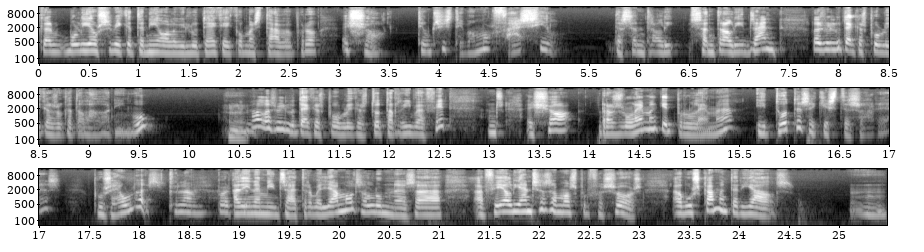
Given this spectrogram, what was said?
que volíeu saber què teníeu a la biblioteca i com estava, però això té un sistema molt fàcil de centrali centralitzant. Les biblioteques públiques ho cataloga ningú. Mm. A les biblioteques públiques tot arriba fet. Doncs això, resolem aquest problema i totes aquestes hores poseu-les Clar, a perquè... dinamitzar, a treballar amb els alumnes, a, a fer aliances amb els professors, a buscar materials. Mm,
